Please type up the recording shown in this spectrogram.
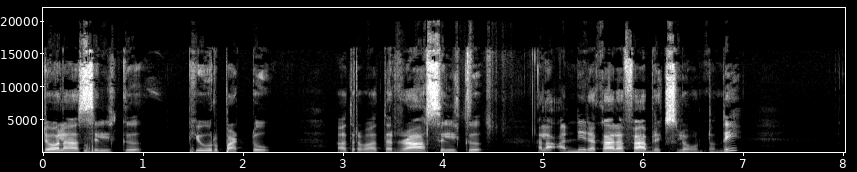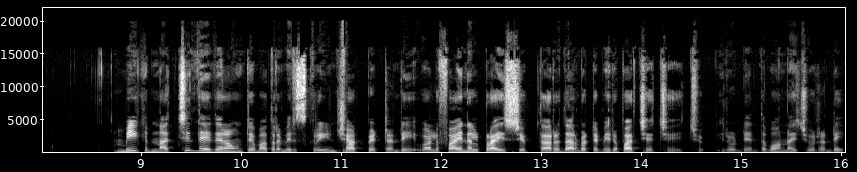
డోలా సిల్క్ ప్యూర్ పట్టు ఆ తర్వాత రా సిల్క్ అలా అన్ని రకాల ఫ్యాబ్రిక్స్లో ఉంటుంది. మీకు నచ్చింది ఏదైనా ఉంటే మాత్రం మీరు స్క్రీన్ షాట్ పెట్టండి. వాళ్ళు ఫైనల్ ప్రైస్ చెప్తారు. దాన్ని బట్టి మీరు పర్చేజ్ చేయొచ్చు. ఈ రెండు ఎంత బాగున్నాయి చూడండి.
